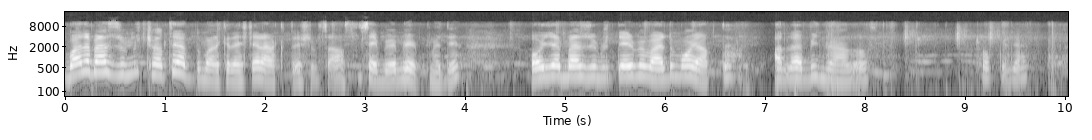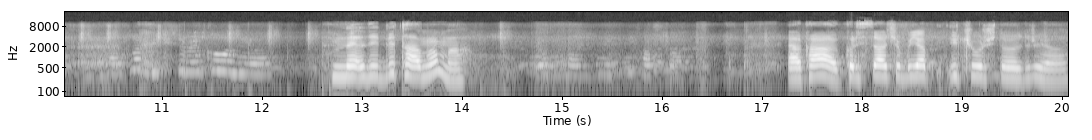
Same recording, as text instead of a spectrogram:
Bu arada ben zümrüt çanta yaptım arkadaşlar. Arkadaşım sağ olsun. Sevmiyorum yapmadı. O yüzden ben zümrütlerimi verdim. O yaptı. Allah bin razı olsun. Çok güzel. Ne dedi tanrı mı? Ya kanka kristal çubuğu yap. Üç vuruşta öldür ya.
